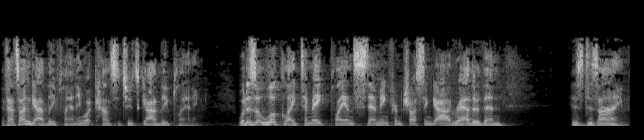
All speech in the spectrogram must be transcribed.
if that's ungodly planning, what constitutes godly planning? What does it look like to make plans stemming from trusting God rather than His design?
